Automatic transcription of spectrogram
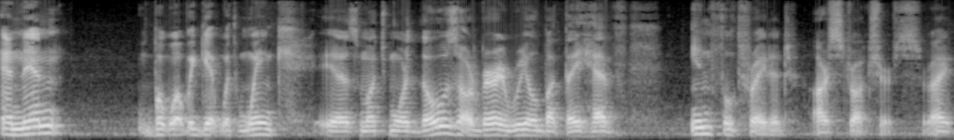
And then, but what we get with Wink is much more. Those are very real, but they have infiltrated our structures, right?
